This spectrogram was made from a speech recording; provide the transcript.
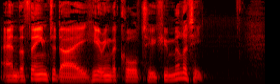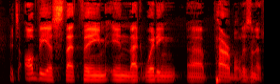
And the theme today, Hearing the Call to Humility. It's obvious that theme in that wedding uh, parable, isn't it?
